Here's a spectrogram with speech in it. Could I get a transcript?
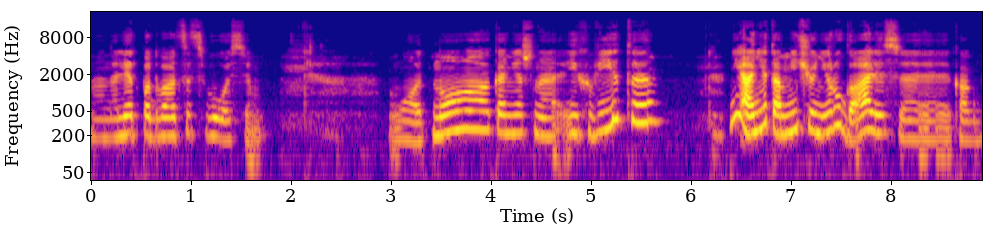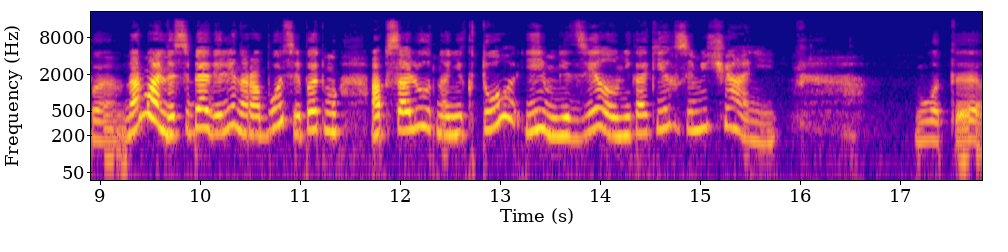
На лет по 28. Вот, но, конечно, их вид не, они там ничего не ругались, э, как бы нормально себя вели на работе, и поэтому абсолютно никто им не делал никаких замечаний. Вот, э,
